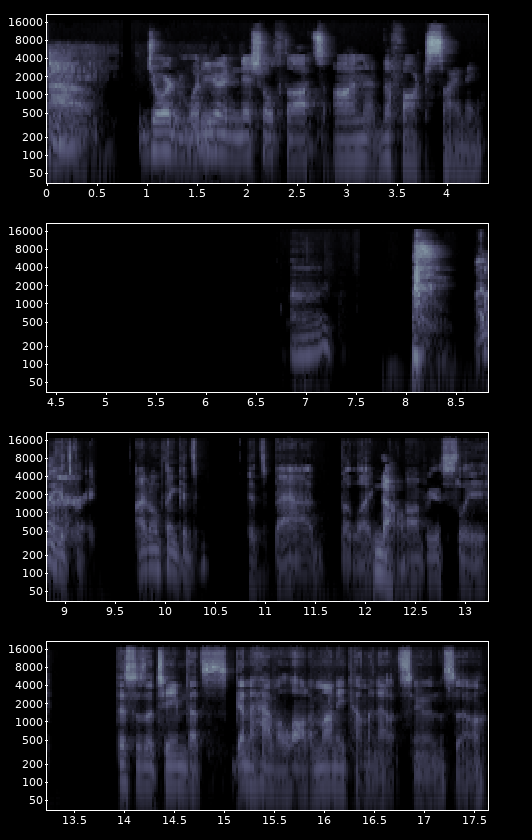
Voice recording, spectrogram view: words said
Uh, Jordan, what are your initial thoughts on the Fox signing? Uh, I think it's great. I don't think it's it's bad, but like No. obviously this is a team that's gonna have a lot of money coming out soon, so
